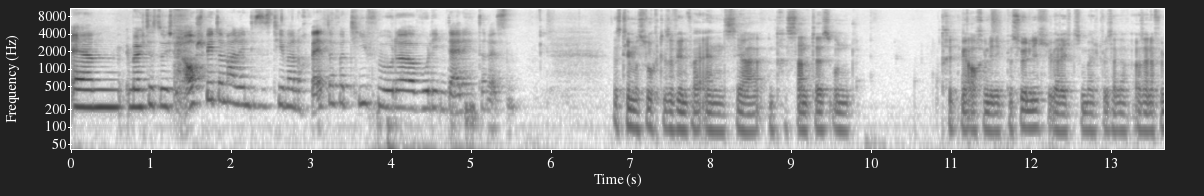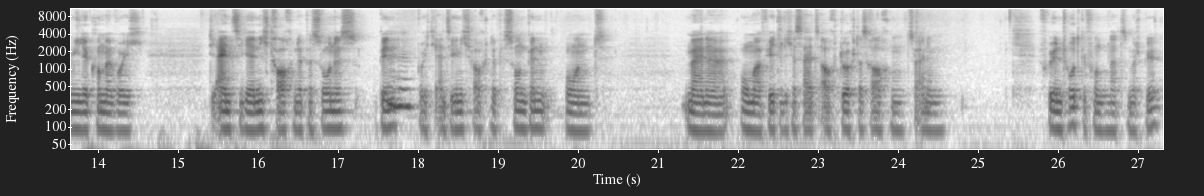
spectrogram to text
Ähm, möchtest du dich dann auch später mal in dieses Thema noch weiter vertiefen oder wo liegen deine Interessen? Das Thema Sucht ist auf jeden Fall ein sehr interessantes und tritt mir auch ein wenig persönlich, weil ich zum Beispiel aus einer, aus einer Familie komme, wo ich die einzige nicht rauchende Person ist, bin, Mhm. wo ich die einzige nicht rauchende Person bin und meine Oma väterlicherseits auch durch das Rauchen zu einem frühen Tod gefunden hat zum Beispiel.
